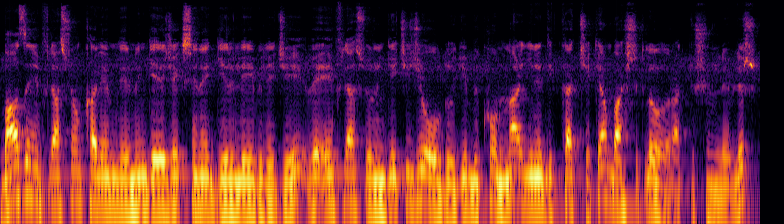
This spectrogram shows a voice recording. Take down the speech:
bazı enflasyon kalemlerinin gelecek sene gerileyebileceği ve enflasyonun geçici olduğu gibi konular yine dikkat çeken başlıklar olarak düşünülebilir.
